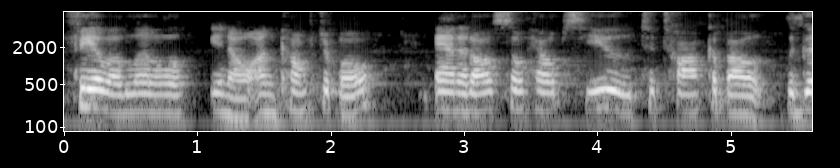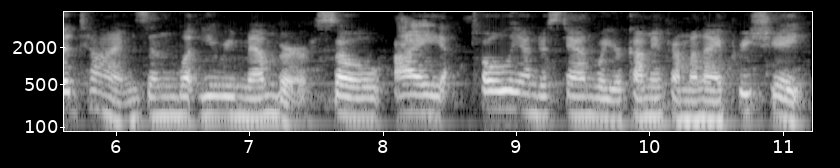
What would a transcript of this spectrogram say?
feel a little you know uncomfortable and it also helps you to talk about the good times and what you remember so i totally understand where you're coming from and i appreciate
